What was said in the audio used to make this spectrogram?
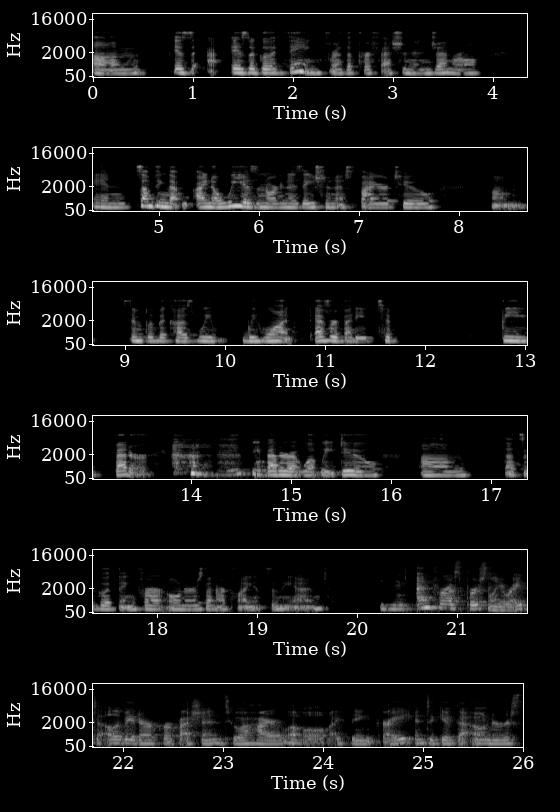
um, is is a good thing for the profession in general, and something that I know we as an organization aspire to, um, simply because we we want everybody to be better, mm-hmm. be better at what we do, um, that's a good thing for our owners and our clients in the end. Mm-hmm. And for us personally, right, to elevate our profession to a higher level, I think, right, and to give the owners,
